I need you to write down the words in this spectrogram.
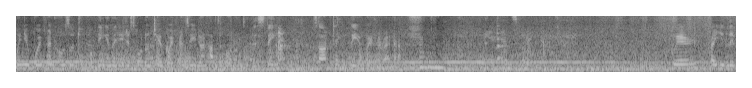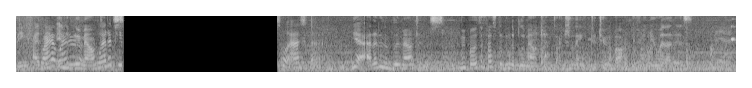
when your boyfriend holds onto the thing and then you just hold on to your boyfriend so you don't have to hold on to this thing. So I'm technically your boyfriend right now. yeah. Where are you living? I Why, live why in the Blue Why do Mountains. people ask that? Yeah, I live in the Blue Mountains. We both of us live in the Blue Mountains, actually. Katoomba, if you knew where that is. Yeah.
